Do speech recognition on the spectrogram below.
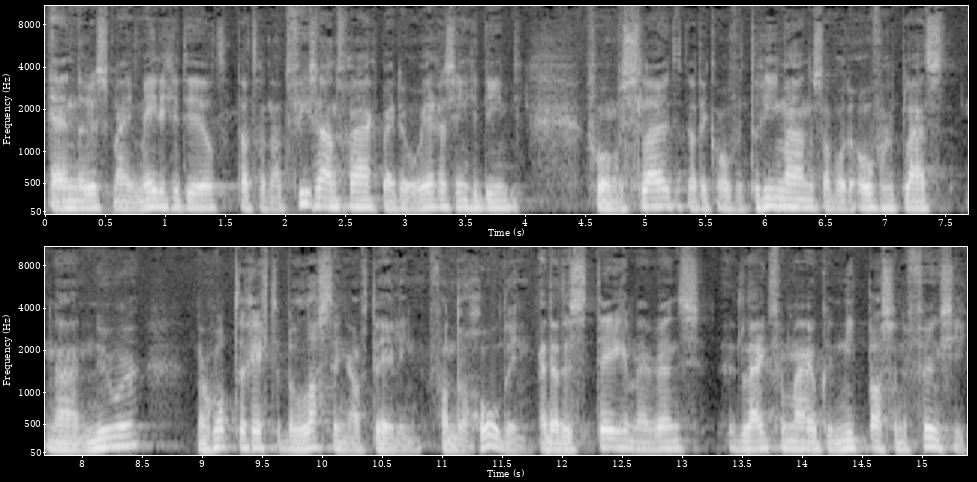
En er is mij medegedeeld dat er een adviesaanvraag bij de OR is ingediend voor een besluit dat ik over drie maanden zal worden overgeplaatst naar een nieuwe, nog op te richten belastingafdeling van de holding. En dat is tegen mijn wens. Het lijkt voor mij ook een niet passende functie.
